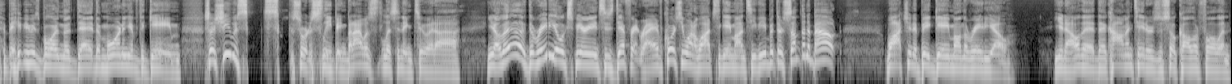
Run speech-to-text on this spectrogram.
The baby was born the day, the morning of the game. So she was s- sort of sleeping, but I was listening to it. Uh, you know, the, the radio experience is different, right? Of course, you want to watch the game on TV, but there's something about watching a big game on the radio. You know, the the commentators are so colorful, and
